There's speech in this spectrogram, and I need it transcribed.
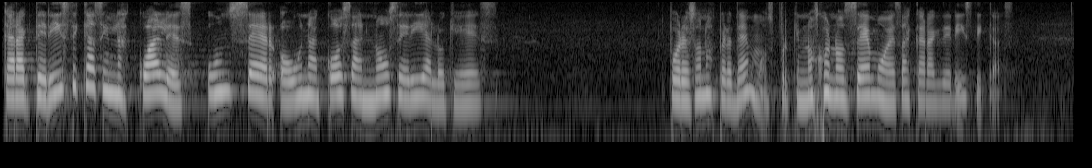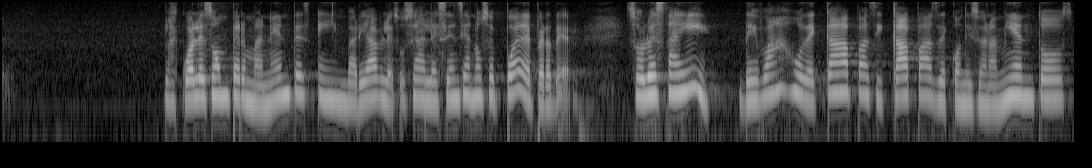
Características sin las cuales un ser o una cosa no sería lo que es. Por eso nos perdemos, porque no conocemos esas características, las cuales son permanentes e invariables. O sea, la esencia no se puede perder, solo está ahí, debajo de capas y capas de condicionamientos,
